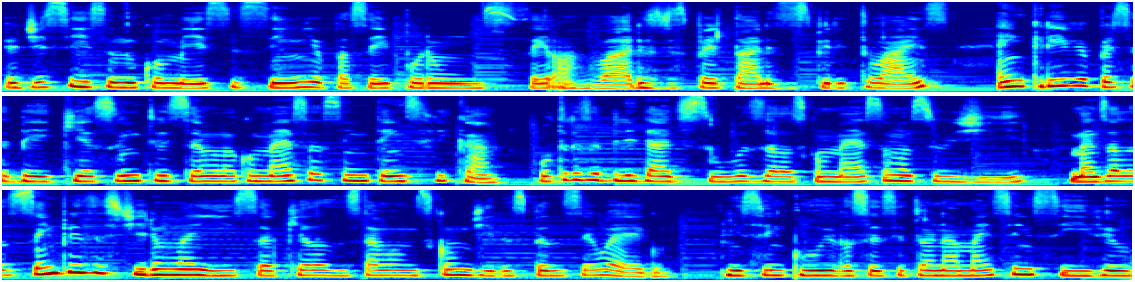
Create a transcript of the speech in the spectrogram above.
Eu disse isso no começo, sim, eu passei por uns, sei lá, vários despertares espirituais é incrível perceber que a sua intuição ela começa a se intensificar. Outras habilidades suas elas começam a surgir, mas elas sempre existiram aí, só que elas estavam escondidas pelo seu ego. Isso inclui você se tornar mais sensível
